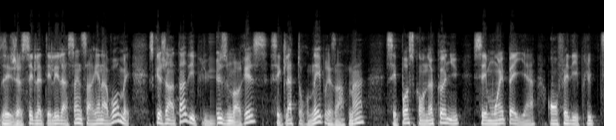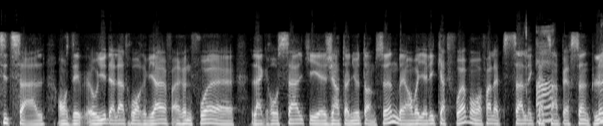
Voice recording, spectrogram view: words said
je sais de la télé la scène ça n'a rien à voir mais ce que j'entends des plus vieux humoristes c'est que la tournée présentement c'est pas ce qu'on a connu, c'est moins payant. On fait des plus petites salles. On se au lieu d'aller à Trois-Rivières faire une fois la grosse salle qui est Jean-Antonio Thompson, ben on va y aller quatre fois, puis on va faire la petite salle de 400 ah. personnes. Puis là,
